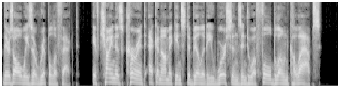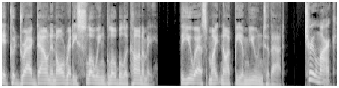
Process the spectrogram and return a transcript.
there's always a ripple effect. If China's current economic instability worsens into a full-blown collapse, it could drag down an already slowing global economy. The U.S. might not be immune to that. True, Mark.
